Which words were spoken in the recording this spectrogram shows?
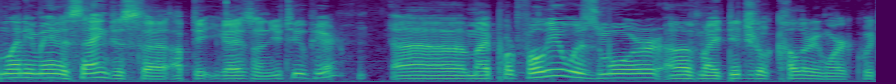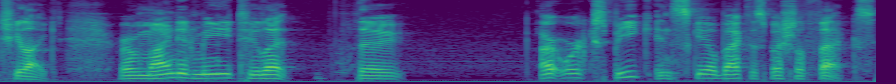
Um, Millennium Man is saying, just to update you guys on YouTube here. Uh, my portfolio was more of my digital coloring work, which he liked. Reminded me to let the artwork speak and scale back the special effects.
